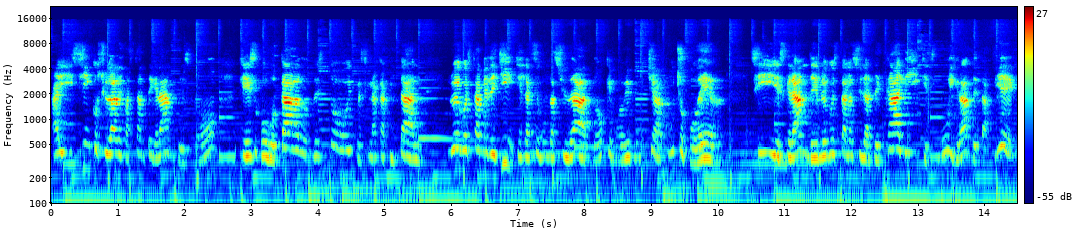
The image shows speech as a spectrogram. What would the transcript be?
hay cinco ciudades bastante grandes, ¿no? Que es Bogotá, donde estoy, pues la capital. Luego está Medellín, que es la segunda ciudad, ¿no? Que mueve mucha, mucho poder. Sí, es grande. Luego está la ciudad de Cali, que es muy grande también.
